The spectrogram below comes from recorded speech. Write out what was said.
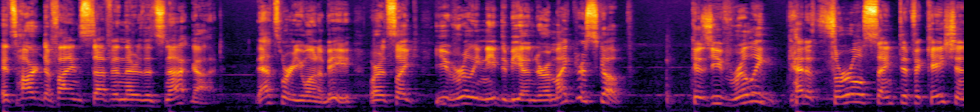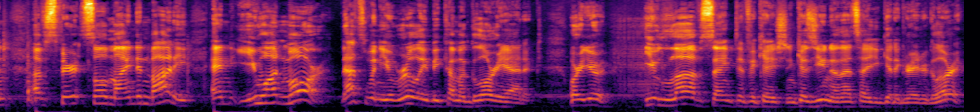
it's hard to find stuff in there that's not God. That's where you want to be, where it's like you really need to be under a microscope. Because you've really had a thorough sanctification of spirit, soul, mind, and body, and you want more. That's when you really become a glory addict, where you're you love sanctification because you know that's how you get a greater glory.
